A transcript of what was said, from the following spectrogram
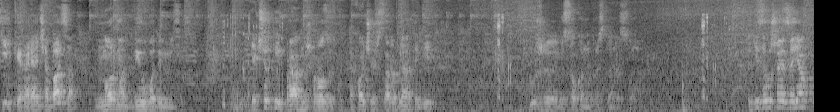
тільки гаряча база, норма 2 угоди в місяць. Якщо ти прагнеш розвитку та хочеш заробляти від дуже високо непристойна сума, тоді залишаю заявку,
